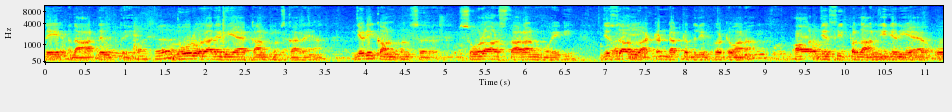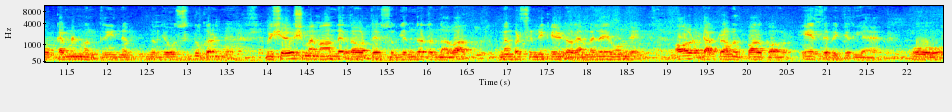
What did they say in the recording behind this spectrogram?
ਦੇ ਆਧਾਰ ਦੇ ਉੱਤੇ ਦੋ ਰੋਜ਼ਾ ਜਿਹੜੀ ਹੈ ਕਾਨਫਰੰਸ ਕਰ ਰਹੇ ਹਾਂ ਜਿਹੜੀ ਕਾਨਫਰੰਸ 16 ਔਰ 17 ਨੂੰ ਹੋਏਗੀ। ਜਿਸ ਦਾ ਉਦਘਾਟਨ ਡਾਕਟਰ ਦਲੀਪ ਕੌਰ ਟਵਾਣਾ ਔਰ ਜਿਸ ਦੀ ਪ੍ਰਧਾਨਗੀ ਜਿਹੜੀ ਹੈ ਉਹ ਕੈਬਨਿਟ ਮੰਤਰੀ ਨਵ- ਨਵਜੋਤ ਸਿੱਧੂ ਕਰਨਗੇ ਵਿਸ਼ੇਸ਼ ਮਹਿਮਾਨ ਦੇ ਤੌਰ ਤੇ ਸੁਖਜਿੰਦਰ ਰੰਧਾਵਾ, ਮੈਂਬਰ ਸਿੰਡੀਕੇਟ ਔਰ ਐਮਐਲਏ ਹੋਣਗੇ ਔਰ ਡਾਕਟਰ ਅਮਰਪਾਲ ਕੌਰ ਇਸ ਦੇ ਵਿੱਚ ਜਿਹੜੀ ਹੈ ਉਹ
